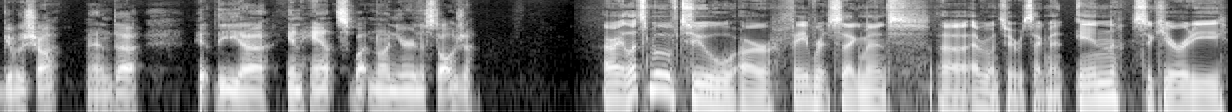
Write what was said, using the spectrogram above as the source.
Give it a shot and uh, hit the uh, enhance button on your nostalgia. All right, let's move to our favorite segment, uh, everyone's favorite segment, in security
